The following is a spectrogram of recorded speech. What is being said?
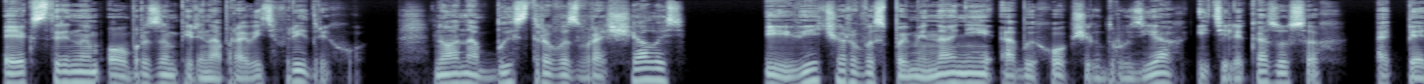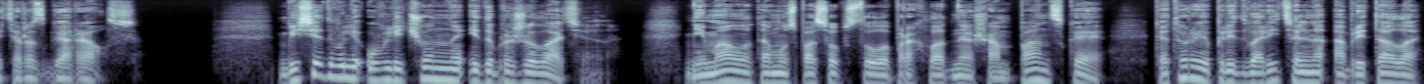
экстренным образом перенаправить Фридриху. Но она быстро возвращалась, и вечер воспоминаний об их общих друзьях и телеказусах опять разгорался. Беседовали увлеченно и доброжелательно. Немало тому способствовало прохладное шампанское, которое предварительно обретало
